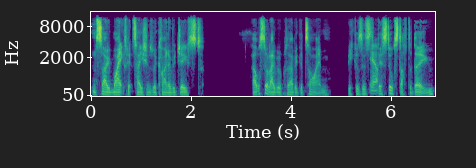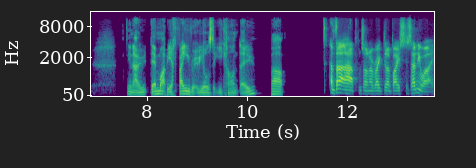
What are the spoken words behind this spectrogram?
and so my expectations were kind of reduced. I was still able to have a good time because there's Yeah. there's still stuff to do. You know, there might be a favourite of yours that you can't do, but And that happens on a regular basis anyway.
